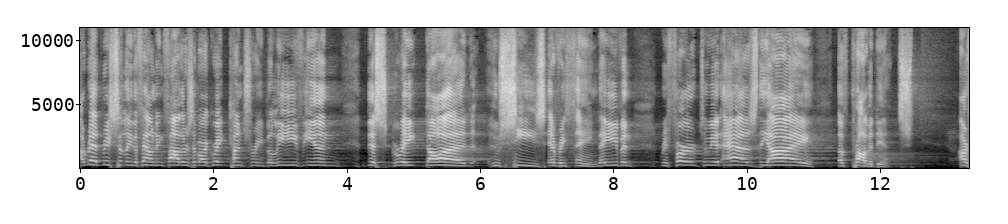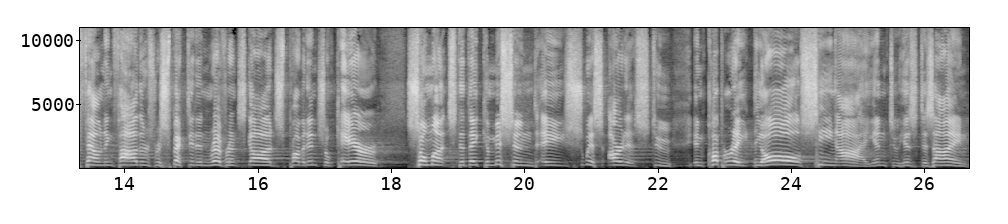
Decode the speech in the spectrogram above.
I read recently the founding fathers of our great country believe in this great God who sees everything. They even referred to it as the eye of providence. Our founding fathers respected and reverenced God's providential care so much that they commissioned a Swiss artist to incorporate the all seeing eye into his design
